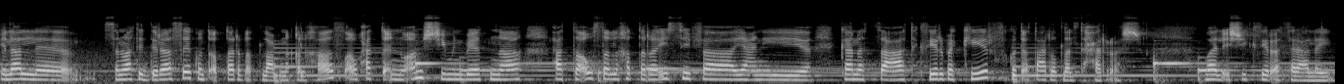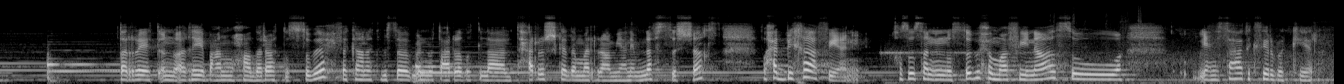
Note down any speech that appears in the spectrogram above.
خلال سنوات الدراسة كنت أضطر أطلع بنقل خاص أو حتى إنه أمشي من بيتنا حتى أوصل للخط الرئيسي فيعني كانت ساعات كثير بكير فكنت أتعرض للتحرش. وهالإشي كثير أثر علي. اضطريت إنه أغيب عن محاضرات الصبح فكانت بسبب إنه تعرضت للتحرش كذا مرة يعني من نفس الشخص. واحد بخاف يعني خصوصا إنه الصبح وما في ناس و يعني ساعات كثير بكير.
